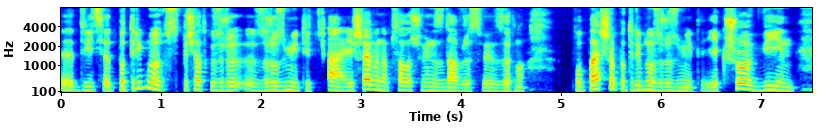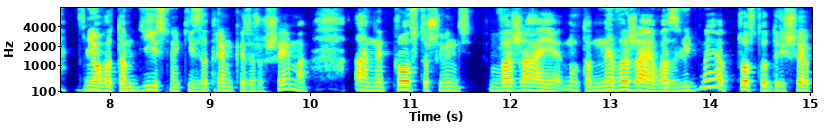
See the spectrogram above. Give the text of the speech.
Е, Дивіться, потрібно спочатку зрозуміти. А, і ще ви написали, що він здав вже своє зерно. По-перше, потрібно зрозуміти, якщо він в нього там дійсно якісь затримки з грошима, а не просто, що він вважає, ну там не вважає вас людьми, а просто от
